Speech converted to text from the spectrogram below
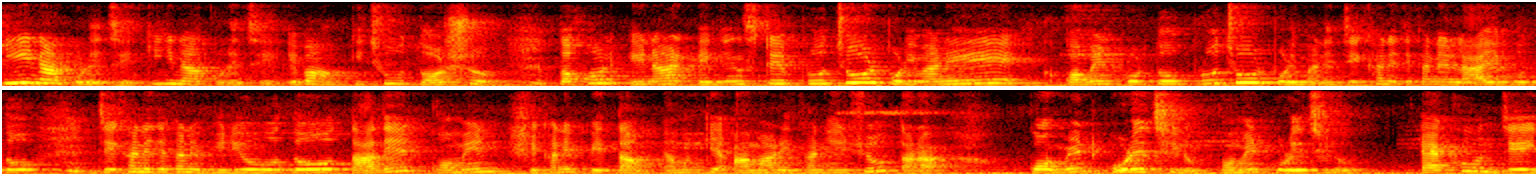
কি না করেছে, কি না করেছে? এবং কিছু দর্শক তখন এনার এগেনস্টে প্রচুর পরিমাণে কমেন্ট করতো, প্রচুর পরিমাণে, যেখানে যেখানে লাইভ হতো, যেখানে যেখানে ভিডিও হতো, তাদের কমেন্ট সেখানে পেতাম। এমনকি আমার এখানে এসেও তারা কমেন্ট করেছিল কমেন্ট করেছিল। এখন যেই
